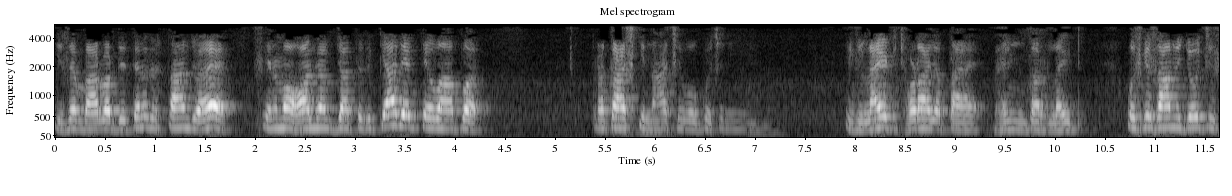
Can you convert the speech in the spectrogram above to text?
जिसे हम बार बार देते हैं ना दृष्टान जो है, सिनेमा हॉल में आप जाते थे क्या देखते हैं वहाँ पर? प्रकाश की नाच है, वो कुछ नहीं है। एक लाइट छोड़ा जाता है, भयंकर लाइट उसके सामने जो चीज़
